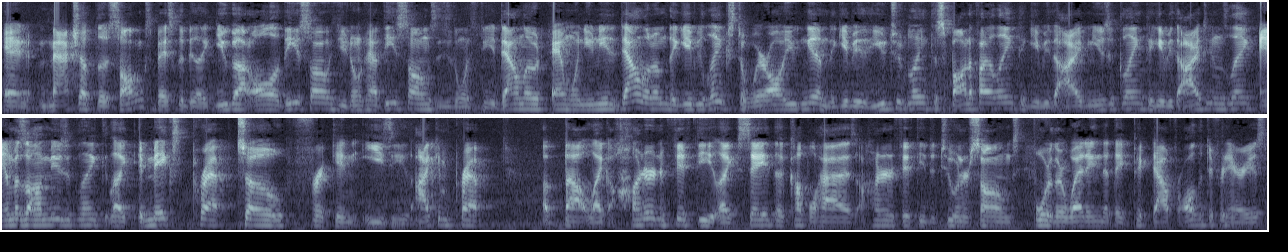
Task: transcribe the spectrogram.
and match up those songs. Basically be like, you got all of these songs, you don't have these songs, these are the ones you need to download. And when you need to download them, they give you links to where all you can get them. They give you the YouTube link, the Spotify Spotify link, they give you the iMusic link, they give you the iTunes link, Amazon Music link. Like, it makes prep so freaking easy. I can prep about like 150 like say the couple has 150 to 200 songs for their wedding that they picked out for all the different areas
